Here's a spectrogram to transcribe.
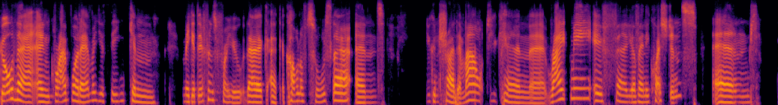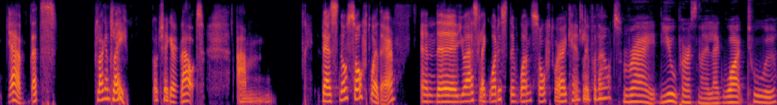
go there and grab whatever you think can make a difference for you. There are a, a couple of tools there, and you can try them out. You can uh, write me if uh, you have any questions. And yeah, that's plug and play. Go check it out. Um, there's no software there. And uh, you ask, like, what is the one software I can't live without? Right. You personally, like, what tool?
